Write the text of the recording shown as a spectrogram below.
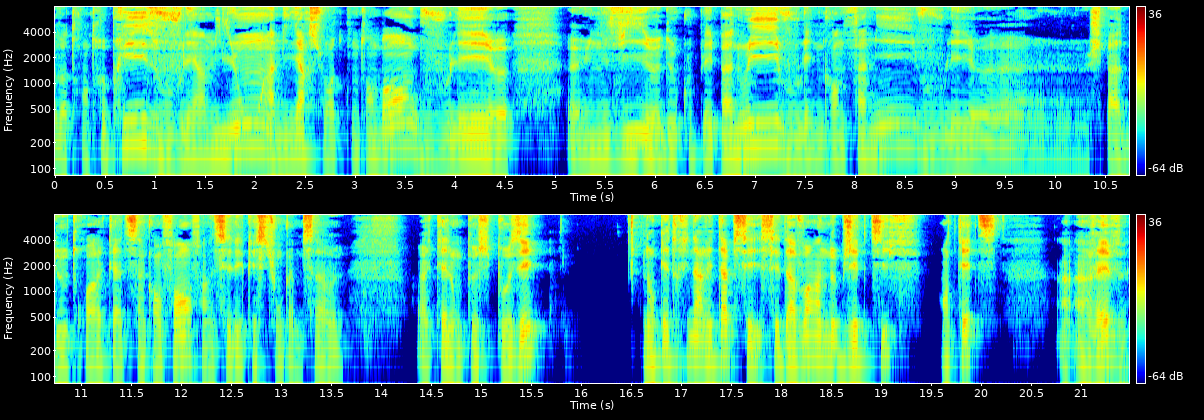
votre entreprise, vous voulez un million, un milliard sur votre compte en banque, vous voulez euh, une vie euh, de couple épanouie, vous voulez une grande famille, vous voulez, euh, je sais pas, 2, 3, 4, 5 enfants, enfin c'est des questions comme ça à laquelle on peut se poser. Donc être inarrêtable, c'est d'avoir un objectif en tête, un, rêve,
